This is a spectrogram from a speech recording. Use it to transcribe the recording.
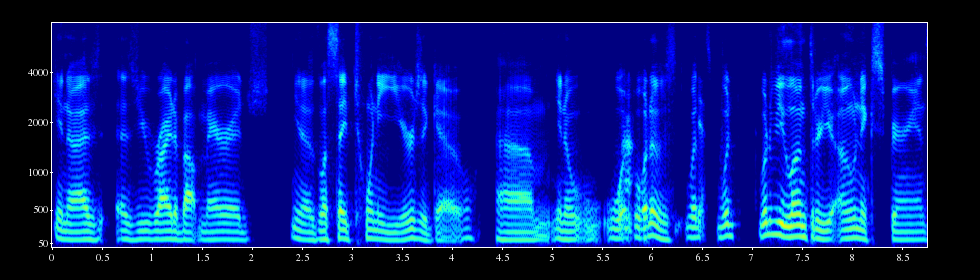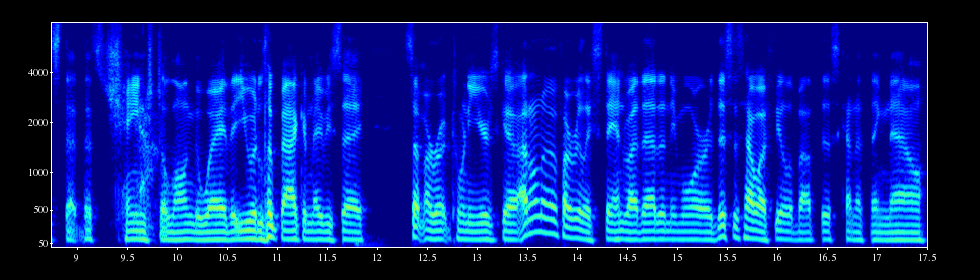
you know, as as you write about marriage, you know, let's say 20 years ago, um, you know, what what is what yeah. what what have you learned through your own experience that that's changed yeah. along the way that you would look back and maybe say something I wrote 20 years ago. I don't know if I really stand by that anymore. This is how I feel about this kind of thing now.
